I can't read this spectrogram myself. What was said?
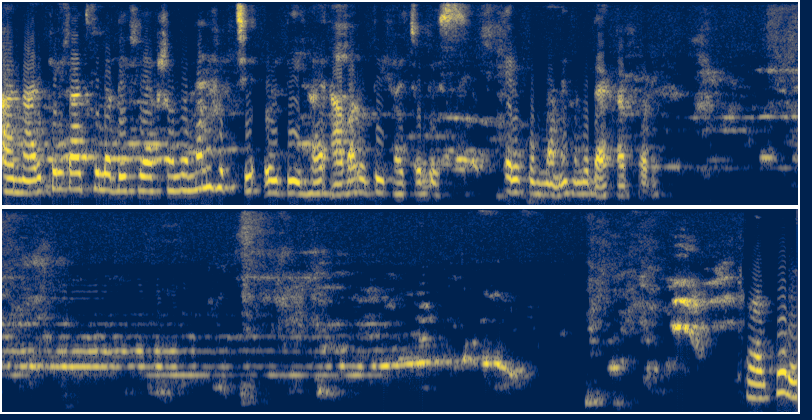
আর নারকেল গাছগুলো দেখলে একসঙ্গে মনে হচ্ছে ওই দীঘায়, আবারও দীঘায় চলে এসছে। এরকম মনে হলো দেখার পরে। তারপরে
